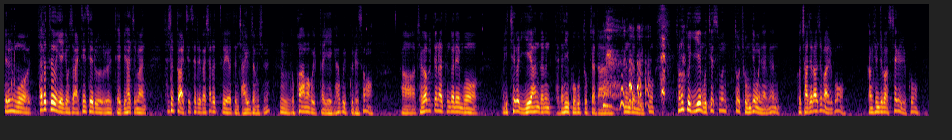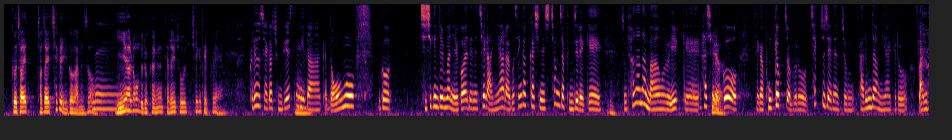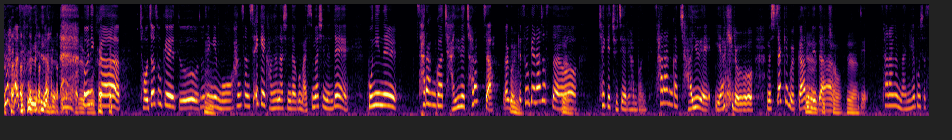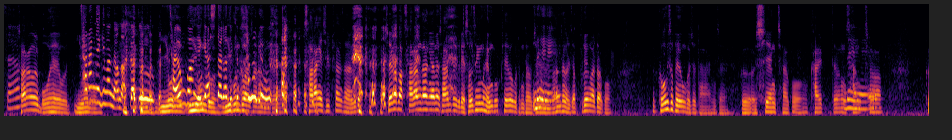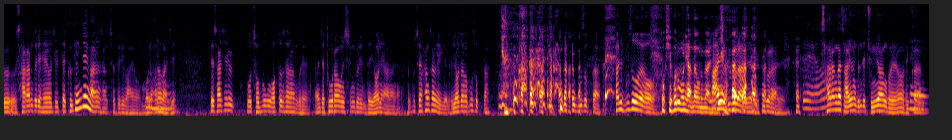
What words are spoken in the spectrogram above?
예를 들면 뭐 샤르트 얘기하면서 알티세르를 대비하지만 사실 또 알티세르가 샤르트의 어떤 자유 정신을 음. 또 포함하고 있다 얘기하고 있고 그래서 어, 제가 볼 때는 하여튼 간에 뭐 이 책을 이해한다면 대단히 고급 독자다 하는 점이 있고 저는 또 이해 못했으면 또 좋은 게 뭐냐면 그거 좌절하지 말고 강신주 박사 책을 읽고 그 저의, 저자의 책을 읽어가면서 네. 이해하려고 노력하면 대단히 좋은 책이 될 거예요. 그래서 제가 준비했습니다. 음. 그러니까 너무 이거 지식인들만 읽어야 되는 책 아니야 라고 생각하시는 시청자분들에게 음. 좀 편안한 마음으로 읽게 하시려고 네. 제가 본격적으로 책 주제는 좀 아름다운 이야기로 만들어봤습니다. 예, 보니까 저자 소개에도 선생님 음. 뭐 항상 세게 강연하신다고 말씀하시는데 본인을 사랑과 자유의 철학자라고 음. 이렇게 소개를 하셨어요. 책의 주제를 한번 사랑과 자유의 이야기로 한번 시작해 볼까 예, 합니다. 그렇죠. 예. 사랑은 많이 해보셨어요? 사랑을 뭐 해요? 이혼을. 사랑 얘기만 나오면 아까도 이혼- 자연과학 얘기하시다가도 이렇게 환하게 우- 사람인데 사랑에 실패한 사람. 그러니까 제가 막 사랑 강의하면 사람들이 그래. 선생님은 행복해요. 그런다고 제가 네. 항상 그러죠. 불행하다고. 거기서 배운 거죠, 다 이제 그 시행착오, 갈등, 네. 상처. 그 사람들이 헤어질 때 그 굉장히 많은 상처들이 와요. 뭐 여러 음. 가지. 그래서 사실 뭐 저보고 어떤 사람 그래. 아, 이제 돌아온 싱글인데 연애 안 하냐. 그래서 제가 항상 얘기하죠. 여자가 무섭다. 나는 무섭다. 사실 무서워요. 혹시 호르몬이 안 나오는 거 아닙니까? 아니 그건 아니에요. 그건 아니에요. 그래요? 사랑과 자유는 근데 중요한 거예요. 그러니까 네.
